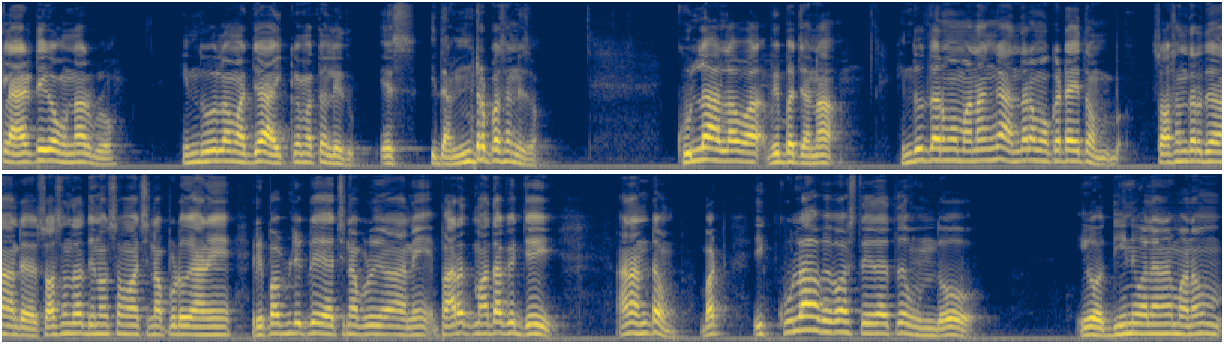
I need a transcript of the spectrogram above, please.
క్లారిటీగా ఉన్నారు బ్రో హిందువుల మధ్య ఐక్యమత్యం లేదు. ఎస్ ఇది హండ్రెడ్ పర్సెంట్ నిజం. కులాల వ- విభజన. హిందూ ధర్మం అనంగా అందరం ఒకటే అవుతాం స్వాతంత్ర అంటే స్వాతంత్ర దినోత్సవం వచ్చినప్పుడు కానీ రిపబ్లిక్ డే వచ్చినప్పుడు కానీ భారత్ మాతాకి జై అని అంటాం. బట్ ఈ కుల వ్యవస్థ ఏదైతే ఉందో ఇగో దీని వలన మనం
